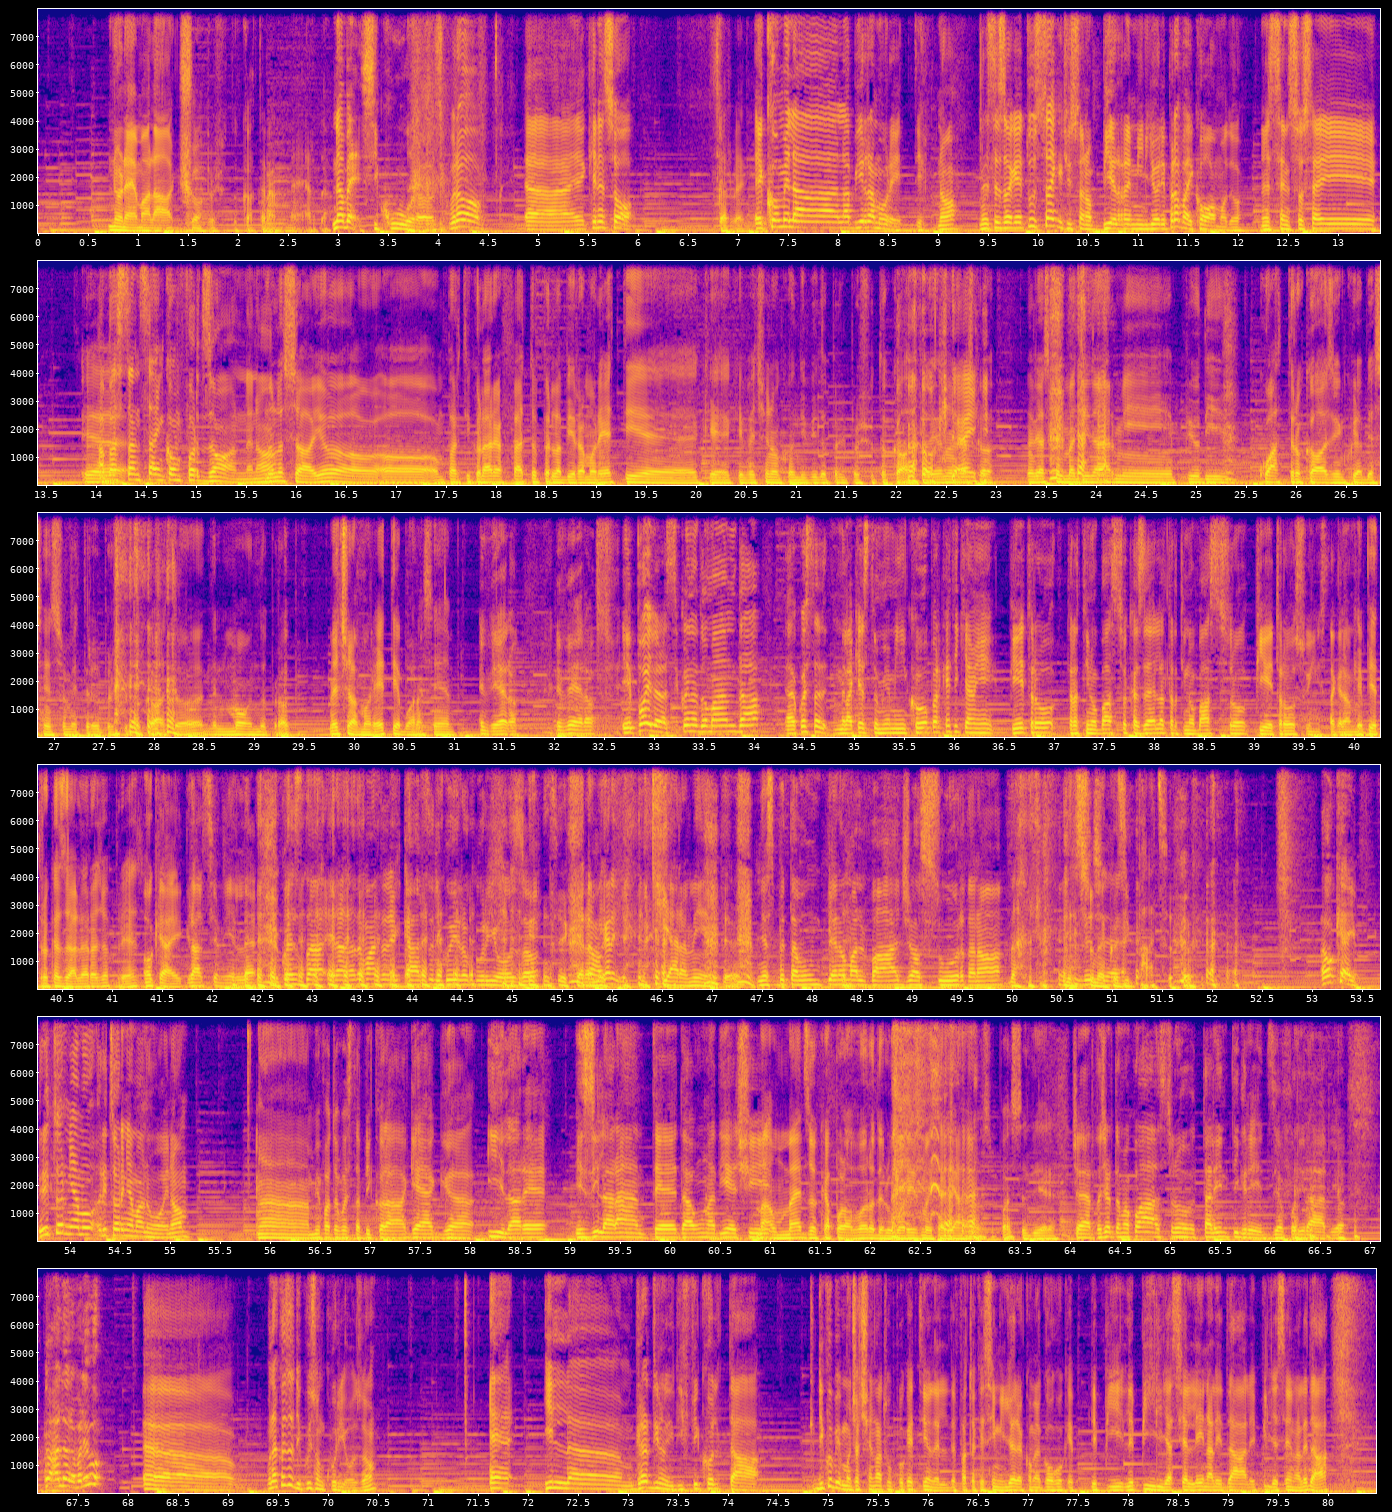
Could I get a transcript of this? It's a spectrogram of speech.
Non è malaccio. il prosciutto cotto è una merda. No, beh, sicuro. sicuro però. eh, che ne so. Serve È come la, la birra Moretti, no? Nel senso che tu sai che ci sono birre migliori, però vai comodo. Nel senso sei Eh, abbastanza in comfort zone, no? Non lo so, io ho un particolare affetto per la birra Moretti e che, che invece non condivido per il prosciutto cotto. Io non riesco, non riesco a immaginarmi più di quattro cose in cui abbia senso mettere il prosciutto cotto nel mondo proprio. Invece la Moretti è buona sempre. È vero, è vero. E poi la seconda domanda, eh, questa me l'ha chiesto un mio amico, perché ti chiami Pietro trattino basso Casella trattino basso Pietro su Instagram? Che Pietro Casella era già preso. Ok, grazie mille. Questa era la domanda del cazzo di cui ero curioso. Sì, No, chiaramente. magari chiaramente. mi aspettavo un piano malvagio, assurdo, no? Nessuno Invece- è così pazzo. Ok, ritorniamo, ritorniamo a noi, no? Ah, abbiamo fatto questa piccola gag ilare, esilarante da 1 a 10. Ma un mezzo capolavoro dell'umorismo italiano, se posso dire. Certo, certo, ma qua sono talenti grezzi po' di radio. No, allora, volevo. eh, una cosa di cui sono curioso è il eh, gradino di difficoltà. Di cui abbiamo già accennato un pochettino del, del fatto che si migliora come Goku che le, pi- le piglia, si allena, le dà, le piglia, si allena, le dà.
